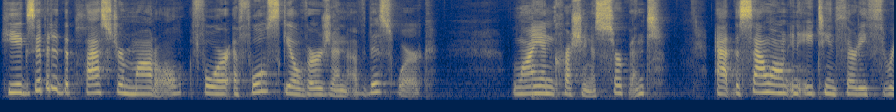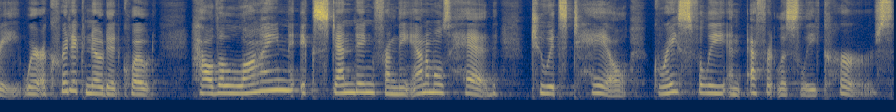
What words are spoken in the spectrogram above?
He exhibited the plaster model for a full-scale version of this work lion crushing a serpent, at the Salon in 1833, where a critic noted, quote, how the line extending from the animal's head to its tail gracefully and effortlessly curves.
